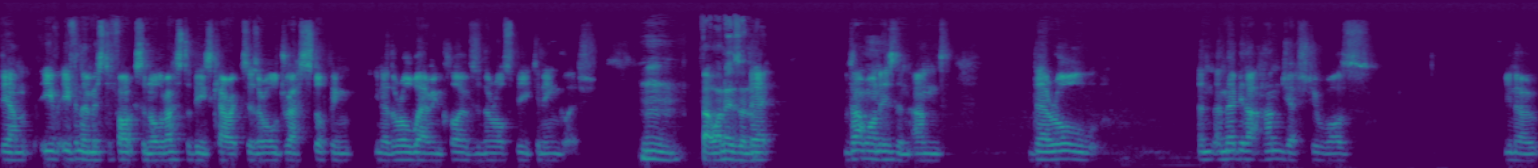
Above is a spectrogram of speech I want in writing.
the um, even, though Mr. Fox and all the rest of these characters are all dressed up in, you know, they're all wearing clothes and they're all speaking English. Hmm. That one isn't. They're- that one isn't, and they're all, and, and maybe that hand gesture was, you know,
